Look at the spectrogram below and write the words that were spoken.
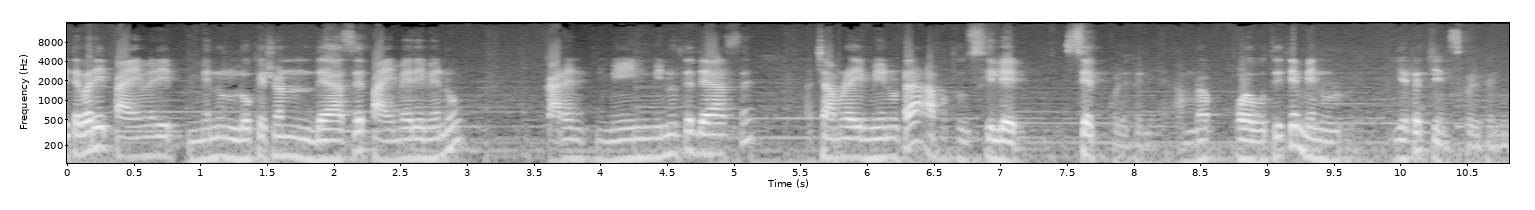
দিতে পারি। প্রাইমারি মেনুর লোকেশন দেওয়া আছে। প্রাইমারি মেনু কারেন্ট মেইন মেনুতে দেওয়া আছে। আচ্ছা আমরা এই মেনুটা আপাতত সিলেক্ট সেভ করে ফেলি। আমরা পরবর্তীতে মেনুর ইয়েটা চেঞ্জ করে ফেলব।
